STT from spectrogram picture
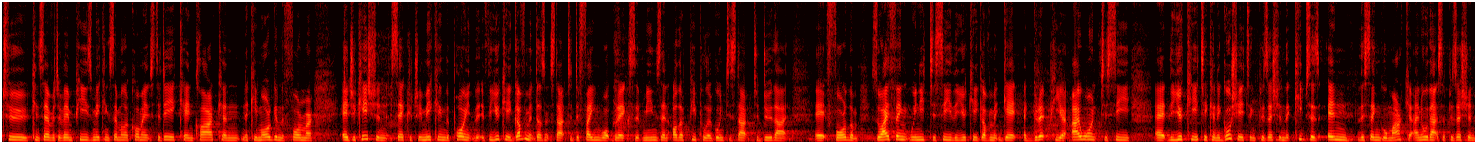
two Conservative MPs making similar comments today, Ken Clark and Nicky Morgan, the former Education Secretary, making the point that if the UK government doesn't start to define what Brexit means, then other people are going to start to do that uh, for them. So I think we need to see the UK government get a grip here. I want to see uh, the UK take a negotiating position that keeps us in the single market. I know that's a position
